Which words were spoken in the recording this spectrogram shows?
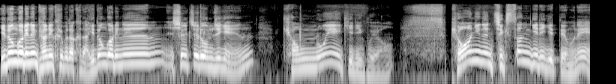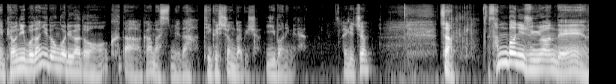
이동 거리는 변이 크기보다 크다. 이동 거리는 실제로 움직인 경로의 길이고요. 변이는 직선 길이기 때문에 변이보단 이동 거리가 더 크다가 맞습니다. 디귿이 정답이죠. 2번입니다. 알겠죠? 자, 3번이 중요한데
